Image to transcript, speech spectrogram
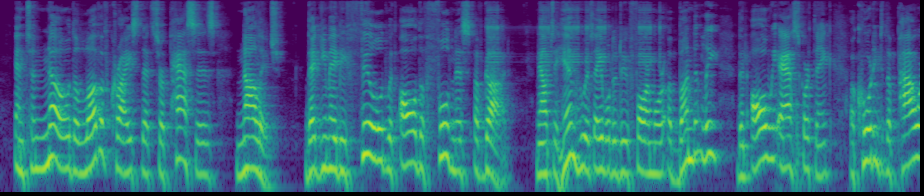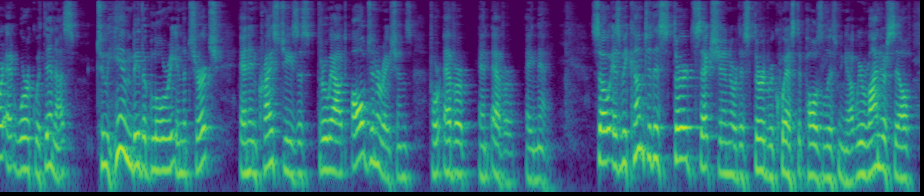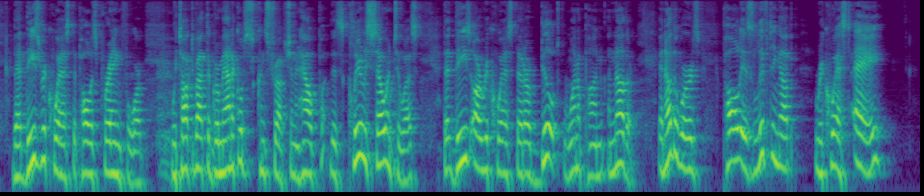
and to know the love of Christ that surpasses knowledge, that you may be filled with all the fullness of God. Now, to him who is able to do far more abundantly than all we ask or think, according to the power at work within us, to him be the glory in the church and in Christ Jesus throughout all generations, forever and ever. Amen. So, as we come to this third section or this third request that Paul's lifting up, we remind ourselves that these requests that Paul is praying for, we talked about the grammatical construction and how it's clearly shown to us that these are requests that are built one upon another. In other words, Paul is lifting up request A,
